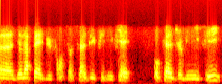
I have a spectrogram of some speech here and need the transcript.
euh, de l'appel du Fonds social juif unifié auquel je m'identifie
